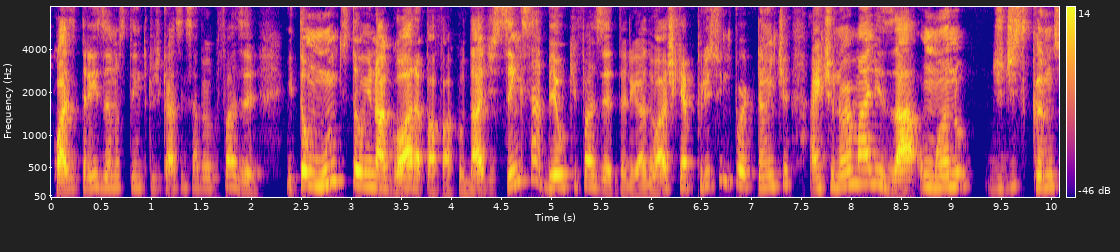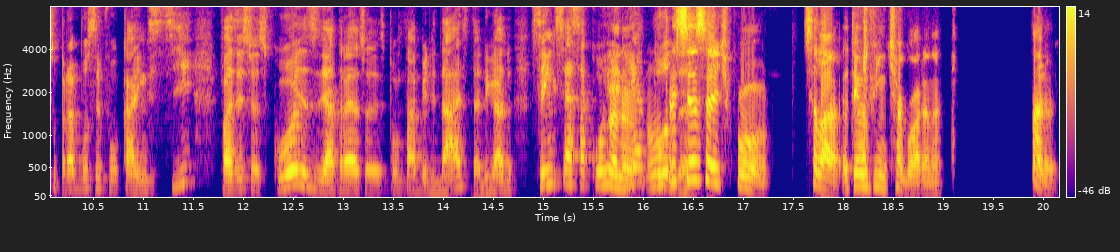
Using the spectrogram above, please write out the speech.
quase três anos dentro de casa sem saber o que fazer. Então, muitos estão indo agora pra faculdade sem saber o que fazer, tá ligado? Eu acho que é por isso importante a gente normalizar um ano de descanso pra você focar em si, fazer suas coisas e atrás das suas responsabilidades, tá ligado? Sem ser essa correria Mano, não toda. precisa ser, tipo, sei lá, eu tenho 20 agora, né? Mano,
